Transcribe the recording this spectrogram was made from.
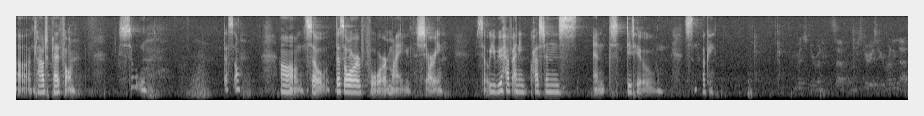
uh, cloud platform. So that's all. Um, so that's all for my sharing. So if you have any questions and details, okay. You mentioned you're running Ceph. I'm just curious, are you running that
